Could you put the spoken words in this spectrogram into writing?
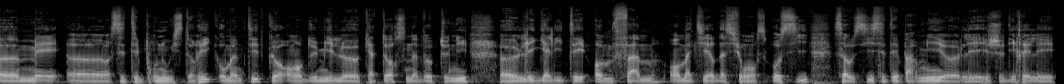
euh, mais euh, c'était pour nous historique, au même titre qu'en 2014, on avait obtenu euh, l'égalité homme-femme en matière d'assurance aussi. Ça aussi, c'était parmi les, je dirais, les,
